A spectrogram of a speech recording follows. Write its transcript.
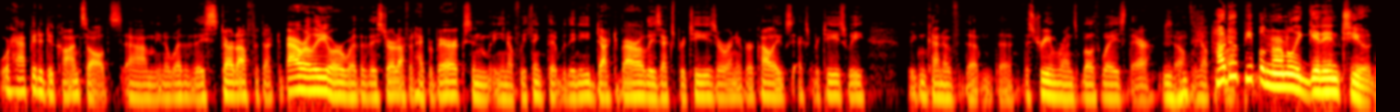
we're happy to do consults. Um, you know, whether they start off with Dr. Bauerle or whether they start off in hyperbarics, and you know, if we think that they need Dr. Bauerle's expertise or any of our colleagues' expertise, we we can kind of the the, the stream runs both ways there. So, mm-hmm. how do people normally get into you,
